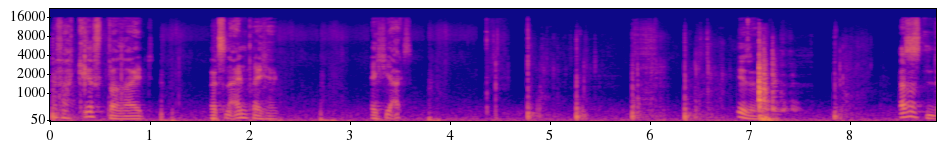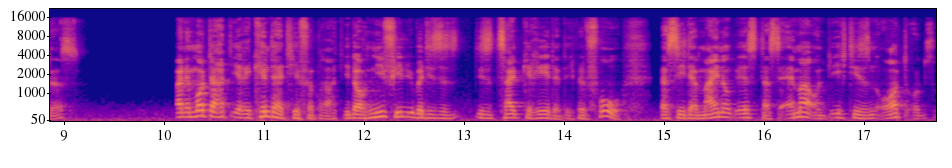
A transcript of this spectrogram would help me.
Einfach griffbereit. Als ein Einbrecher. Echt die Axt. Hier so. Was ist denn das? Meine Mutter hat ihre Kindheit hier verbracht, jedoch nie viel über diese, diese Zeit geredet. Ich bin froh, dass sie der Meinung ist, dass Emma und ich diesen Ort uns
